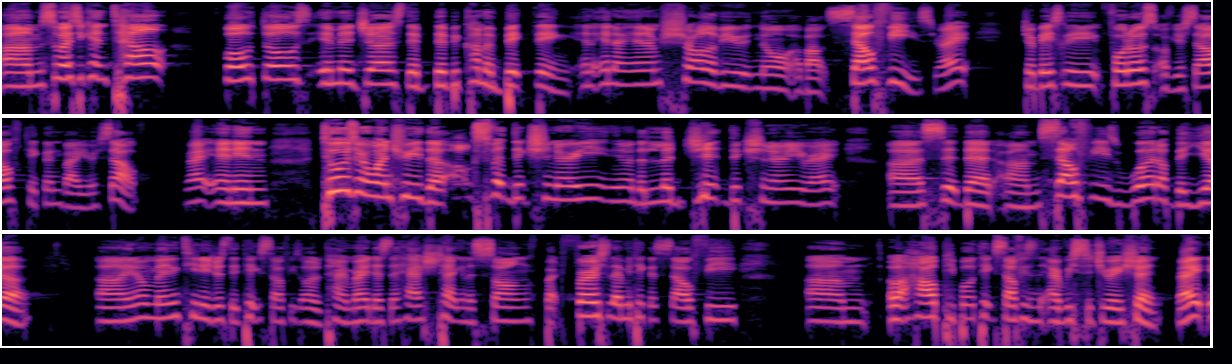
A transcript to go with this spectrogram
Um, so as you can tell, photos, images, they, they become a big thing. And, and, I, and I'm sure all of you know about selfies, right? Which are basically photos of yourself taken by yourself, right? And in 2013, the Oxford Dictionary, you know, the legit dictionary, right, uh, said that um, selfies word of the year. Uh, you know, many teenagers, they take selfies all the time, right? There's a hashtag in the song, but first, let me take a selfie um, about how people take selfies in every situation, right?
